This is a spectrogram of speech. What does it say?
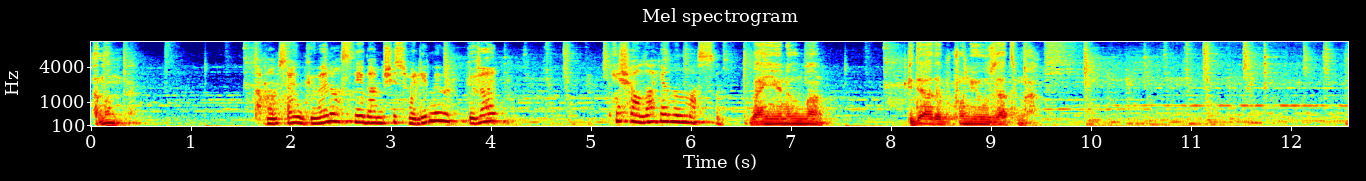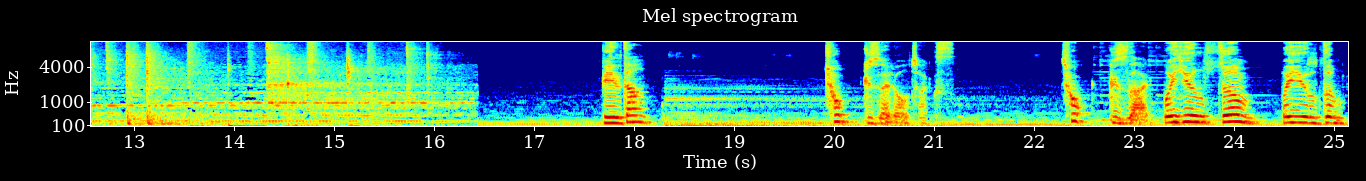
Tamam mı? Tamam sen güven Aslı'ya ben bir şey söylemiyorum. Güven. İnşallah yanılmazsın. Ben yanılmam. Bir daha da bu konuyu uzatma. Bildan. Çok güzel olacaksın. Çok güzel. Bayıldım. Bayıldım.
